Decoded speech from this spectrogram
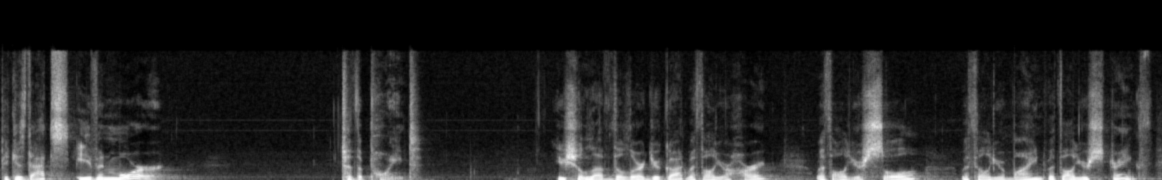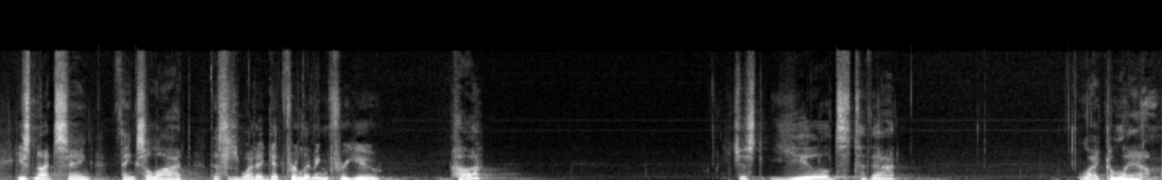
Because that's even more to the point. You shall love the Lord your God with all your heart, with all your soul, with all your mind, with all your strength. He's not saying, Thanks a lot. This is what I get for living for you. Huh? Just yields to that like a lamb.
